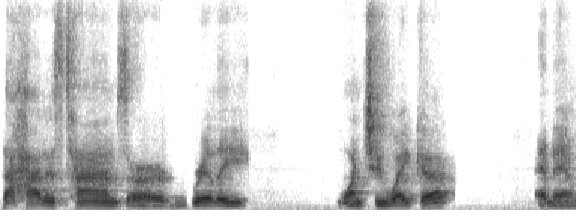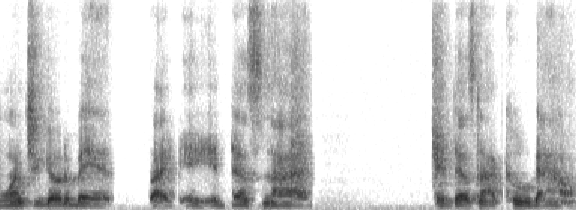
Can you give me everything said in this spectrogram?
the hottest times are really once you wake up and then once you go to bed. Like it, it does not it does not cool down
